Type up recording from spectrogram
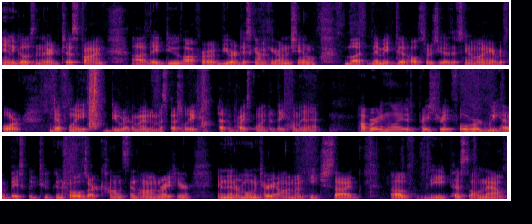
and it goes in there just fine. Uh, they do offer a viewer discount here on the channel, but they make good holsters. You guys have seen them on here before. Definitely do recommend them, especially at the price point that they come in at. Operating the light is pretty straightforward. We have basically two controls, our constant on right here, and then our momentary on on each side of the pistol. Now,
